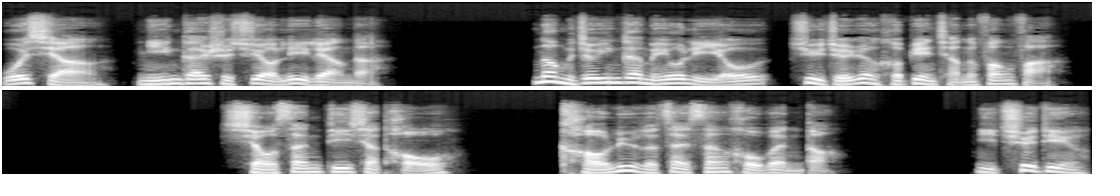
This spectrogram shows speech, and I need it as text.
我想你应该是需要力量的，那么就应该没有理由拒绝任何变强的方法。小三低下头，考虑了再三后问道：“你确定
